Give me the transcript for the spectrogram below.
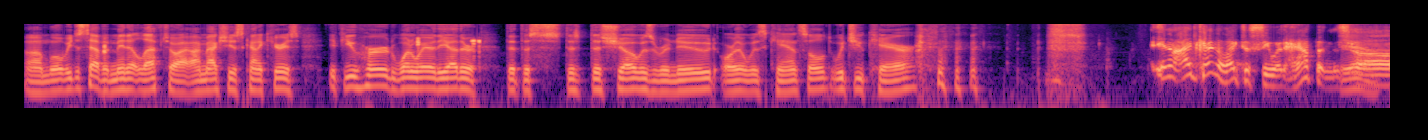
Um, well, we just have a minute left, so I, am actually just kind of curious if you heard one way or the other that this this, this show was renewed or it was canceled. Would you care? you know, I'd kind of like to see what happens. Yeah. Uh,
